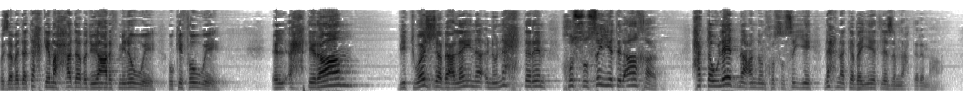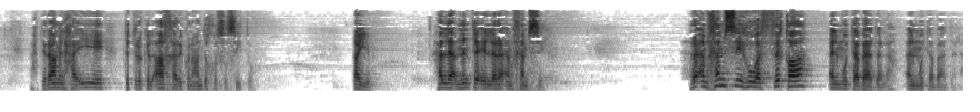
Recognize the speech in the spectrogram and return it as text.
وإذا بدها تحكي مع حدا بده يعرف مين هو وكيف هو. الاحترام بيتوجب علينا إنه نحترم خصوصية الآخر. حتى أولادنا عندهم خصوصية نحن كبيات لازم نحترمها. الاحترام الحقيقي تترك الآخر يكون عنده خصوصيته. طيب هلأ بننتقل لرقم خمسة. رقم خمسة هو الثقة المتبادلة المتبادلة.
